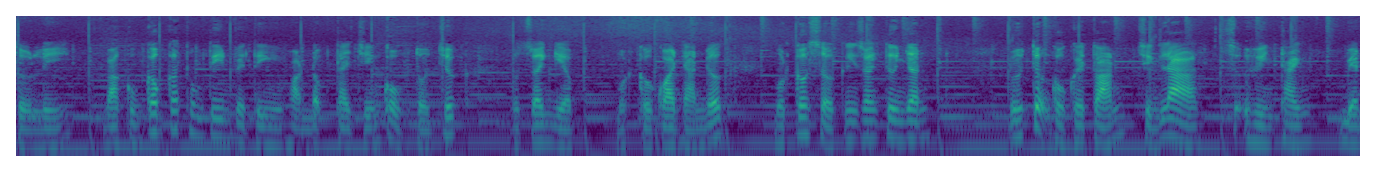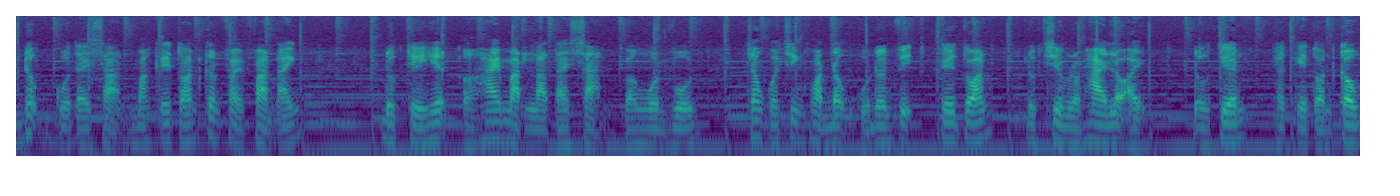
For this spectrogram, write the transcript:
xử lý và cung cấp các thông tin về tình hình hoạt động tài chính của một tổ chức, một doanh nghiệp, một cơ quan nhà nước, một cơ sở kinh doanh tư nhân. Đối tượng của kế toán chính là sự hình thành, biến động của tài sản mà kế toán cần phải phản ánh, được thể hiện ở hai mặt là tài sản và nguồn vốn trong quá trình hoạt động của đơn vị. Kế toán được chia làm hai loại. Đầu tiên là kế toán công,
